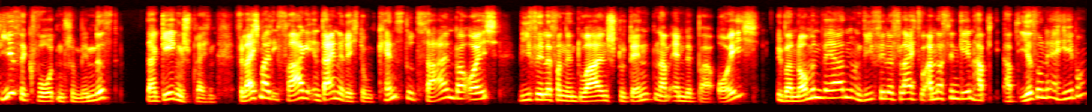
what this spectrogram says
diese Quoten zumindest dagegen sprechen. Vielleicht mal die Frage in deine Richtung. Kennst du Zahlen bei euch, wie viele von den dualen Studenten am Ende bei euch übernommen werden und wie viele vielleicht woanders hingehen? Habt, habt ihr so eine Erhebung?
